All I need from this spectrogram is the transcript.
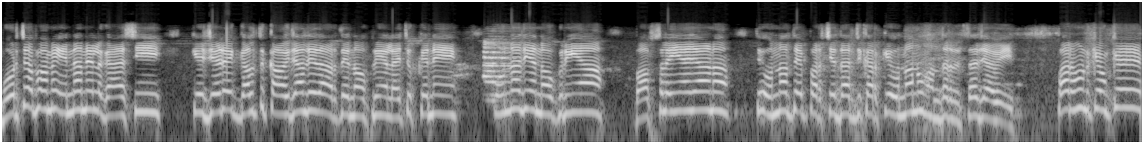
ਮੋਰਚਾ ਭਾਵੇਂ ਇਹਨਾਂ ਨੇ ਲਗਾਇਆ ਸੀ ਕਿ ਜਿਹੜੇ ਗਲਤ ਕਾਗਜ਼ਾਂ ਦੇ ਆਧਾਰ ਤੇ ਨੌਕਰੀਆਂ ਲੈ ਚੁੱਕੇ ਨੇ, ਉਹਨਾਂ ਦੀਆਂ ਨੌਕਰੀਆਂ ਵਾਪਸ ਲਈਆਂ ਜਾਣ ਤੇ ਉਹਨਾਂ ਤੇ ਪਰਚੇ ਦਰਜ ਕਰਕੇ ਉਹਨਾਂ ਨੂੰ ਅੰਦਰ ਦਿੱਤਾ ਜਾਵੇ। ਪਰ ਹੁਣ ਕਿਉਂਕਿ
